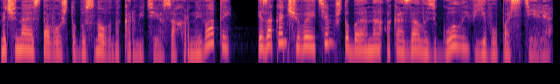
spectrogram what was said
начиная с того, чтобы снова накормить ее сахарной ватой, и заканчивая тем, чтобы она оказалась голой в его постели.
